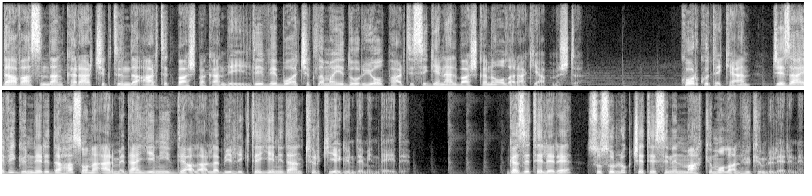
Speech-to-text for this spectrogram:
Davasından karar çıktığında artık başbakan değildi ve bu açıklamayı Doğru Yol Partisi Genel Başkanı olarak yapmıştı. Korkut Eken, cezaevi günleri daha sona ermeden yeni iddialarla birlikte yeniden Türkiye gündemindeydi. Gazetelere, Susurluk çetesinin mahkum olan hükümlülerinin.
